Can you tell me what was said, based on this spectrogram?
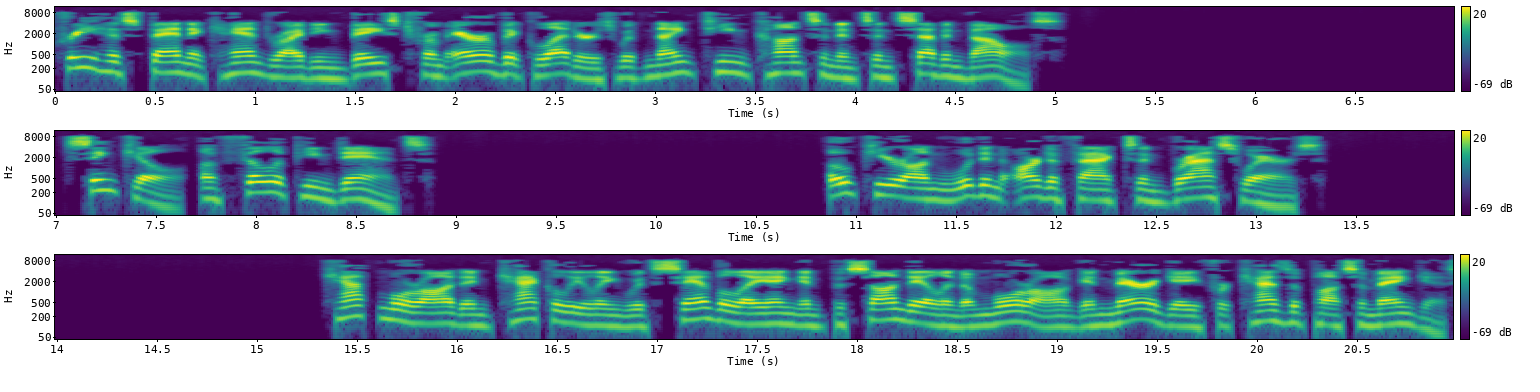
pre-Hispanic handwriting based from Arabic letters with 19 consonants and 7 vowels. Singkil, a Philippine dance Okiran wooden artifacts and brasswares Kapmorad and Kakaliling with Sambalayang and Pasandalan Amorog and Marigay for Kazapasamangas.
